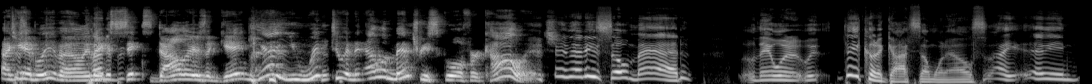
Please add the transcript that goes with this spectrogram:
I can't believe I only make six dollars a game. Yeah, you went to an elementary school for college. And then he's so mad. They would. They could have got someone else. I. I mean,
